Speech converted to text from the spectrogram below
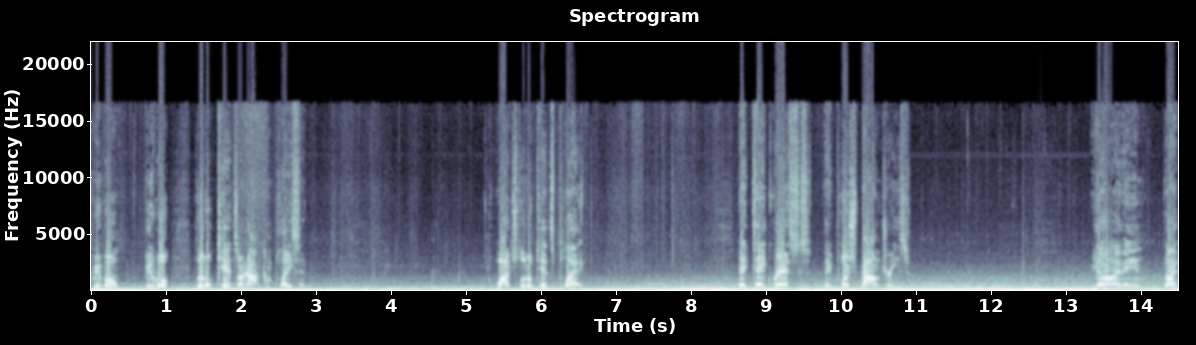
People, people, little kids are not complacent. Watch little kids play. They take risks. They push boundaries. You know what I mean? Like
